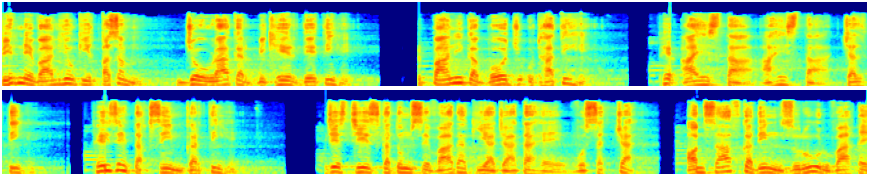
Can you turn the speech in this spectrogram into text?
बिरने वालियों की कसम जो उड़ाकर बिखेर देती हैं फिर पानी का बोझ उठाती हैं फिर आहिस्ता आहिस्ता चलती हैं फिर इसे तकसीम करती हैं जिस चीज का तुमसे वादा किया जाता है वो सच्चा है और इंसाफ का दिन जरूर वाक़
